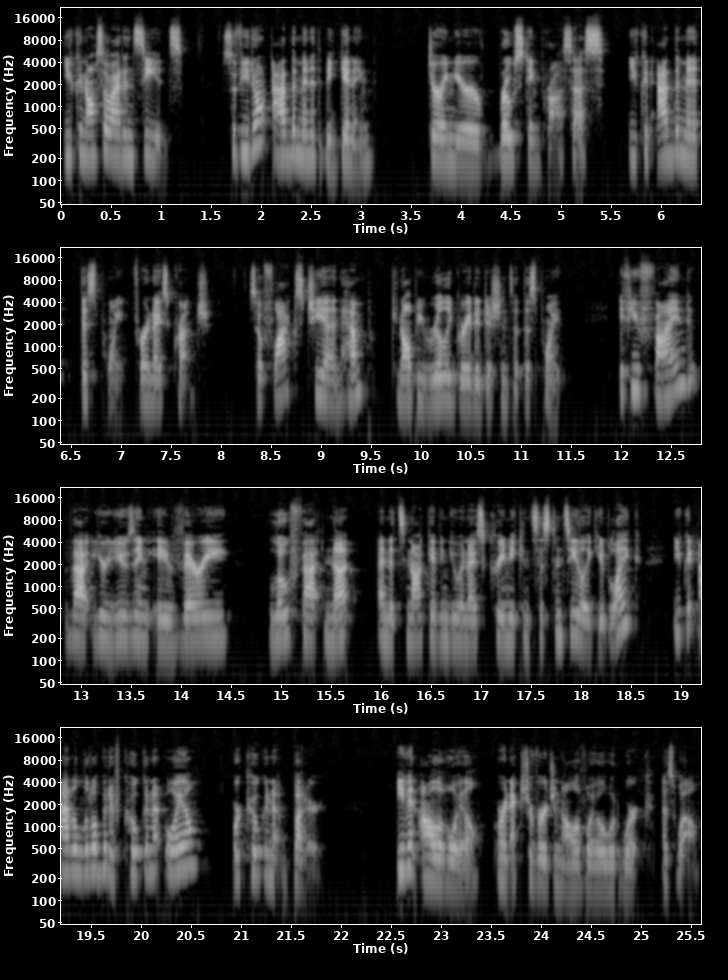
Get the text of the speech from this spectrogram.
You can also add in seeds. So if you don't add them in at the beginning, during your roasting process, you can add them in at this point for a nice crunch. So, flax, chia, and hemp can all be really great additions at this point. If you find that you're using a very low fat nut and it's not giving you a nice creamy consistency like you'd like, you can add a little bit of coconut oil or coconut butter. Even olive oil or an extra virgin olive oil would work as well.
